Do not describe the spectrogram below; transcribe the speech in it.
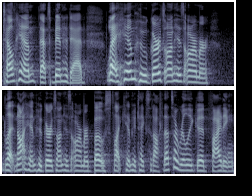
Tell him, that's Ben Hadad, let him who girds on his armor, let not him who girds on his armor boast like him who takes it off. That's a really good fighting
